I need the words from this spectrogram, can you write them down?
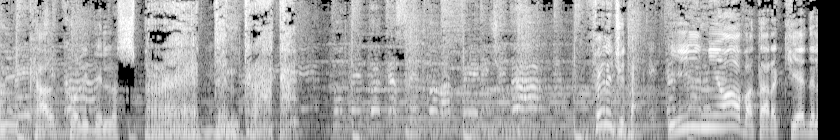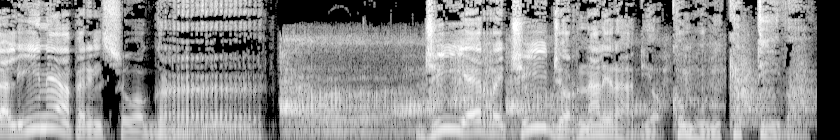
nei calcoli dello spread entrata. Felicità. Il mio avatar chiede la linea per il suo grrr. GRC Giornale Radio Comunicativo.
